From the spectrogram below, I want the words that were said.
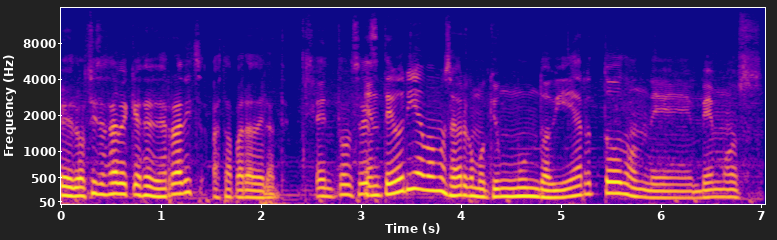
pero sí se sabe que es desde Raditz hasta para adelante. Entonces, en teoría vamos a ver como que un mundo abierto donde vemos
